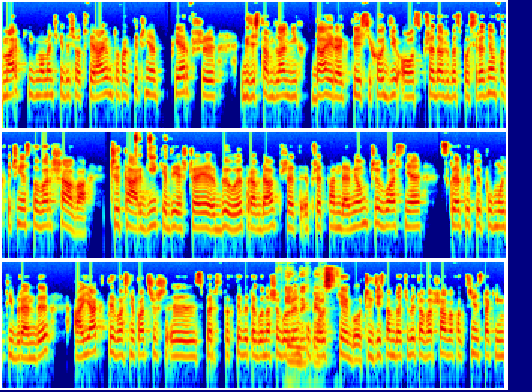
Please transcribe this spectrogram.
marki w momencie, kiedy się otwierają, to faktycznie pierwszy gdzieś tam dla nich direct, jeśli chodzi o sprzedaż bezpośrednią, faktycznie jest to Warszawa. Czy targi, kiedy jeszcze były, prawda, przed, przed pandemią, czy właśnie sklepy typu multibrandy, a jak ty właśnie patrzysz y, z perspektywy tego naszego Innych rynku miast. polskiego? Czy gdzieś tam dla ciebie ta Warszawa faktycznie jest takim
